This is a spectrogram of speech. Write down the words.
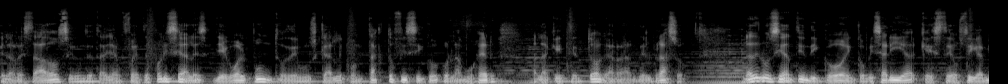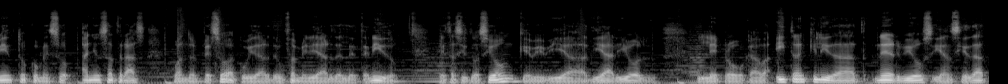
El arrestado, según detallan fuentes policiales, llegó al punto de buscarle contacto físico con la mujer a la que intentó agarrar del brazo. La denunciante indicó en comisaría que este hostigamiento comenzó años atrás cuando empezó a cuidar de un familiar del detenido. Esta situación, que vivía a diario, le provocaba intranquilidad, nervios y ansiedad.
